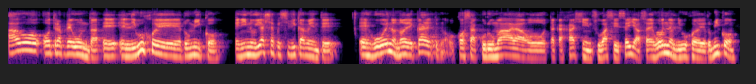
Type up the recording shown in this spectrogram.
ha- hago otra pregunta. Eh, el dibujo de Rumiko, en Inuyasha específicamente, ¿es bueno? ¿No decae no, cosa Kurumara o Takahashi en su base de Seiya? O sea, ¿es bueno el dibujo de Rumiko?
